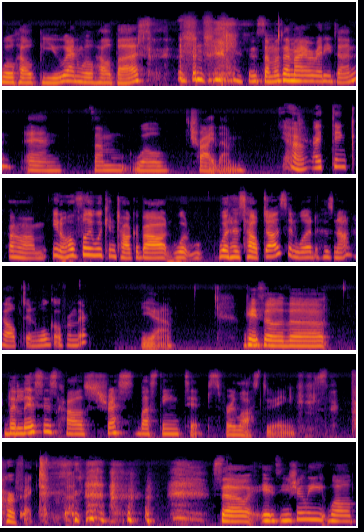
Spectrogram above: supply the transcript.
will help you and will help us. some of them I already done, and some will try them. yeah, I think um, you know, hopefully we can talk about what what has helped us and what has not helped and we'll go from there. Yeah. Okay, so the the list is called stress busting tips for law students. Perfect. so it's usually well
